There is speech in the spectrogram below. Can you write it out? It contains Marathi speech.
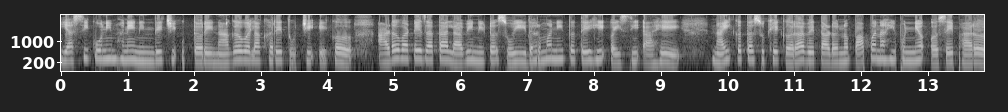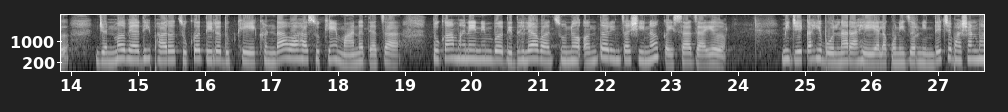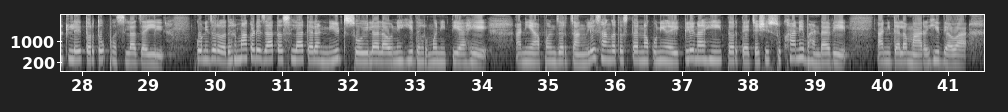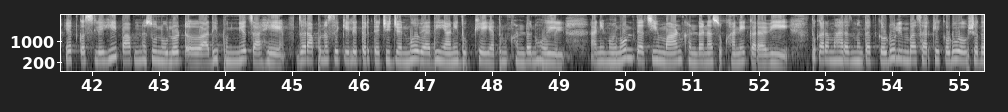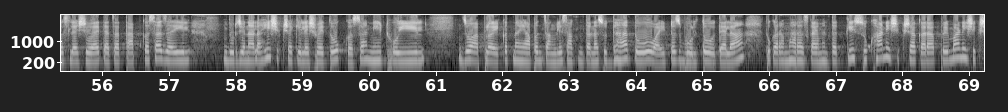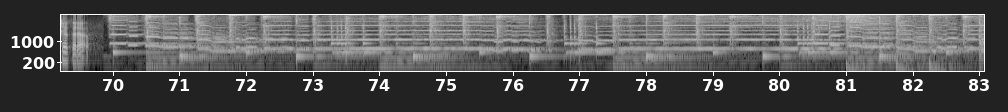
यासी कोणी म्हणे निंदेची उत्तरे नागवला खरे तोची एक. आडवाटे जाता लावी नीट सोयी धर्मनीत तेही ऐसी आहे. नाही कथा सुखे करावे ताडन पाप नाही पुण्य असे फार. जन्मव्याधी फार चुकतील दुःखे खंडावा हा सुखे मान त्याचा. तुका म्हणे निंब दिधल्या वाचून अंतरींचा शीन कैसा जाय. मी जे काही बोलणार आहे याला कोणी जर निंदेचे भाषण म्हटले तर तो फसला जाईल. कोणी जर अधर्माकडे जात असला त्याला नीट सोयीला लावणे ही धर्मनीती आहे. आणि आपण जर चांगले सांगत असताना कोणी ऐकले नाही तर त्याच्याशी सुखाने भांडावे आणि त्याला मारही द्यावा. यात कसलेही पाप नसून उलट आधी पुण्यच आहे. जर आपण असे केले तर त्याची जन्मव्याधी आणि दुःखे यातून खंडन होईल. आणि म्हणून त्याची मान खंडना सुखाने करावी. तुकाराम महाराज म्हणतात कडुलिंबासारखे कडू औषध असल्याशिवाय त्याचा ताप कसा जाईल? दुर्जनालाही शिक्षा केल्याशिवाय तो कसा नीट होईल? जो आपलं ऐकत नाही आपण चांगले सांगताना सुद्धा तो वाईटच बोलतो. त्याला तुकाराम महाराज काय म्हणतात की सुखाने शिक्षा करा प्रेमाने शिक्षा करा.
